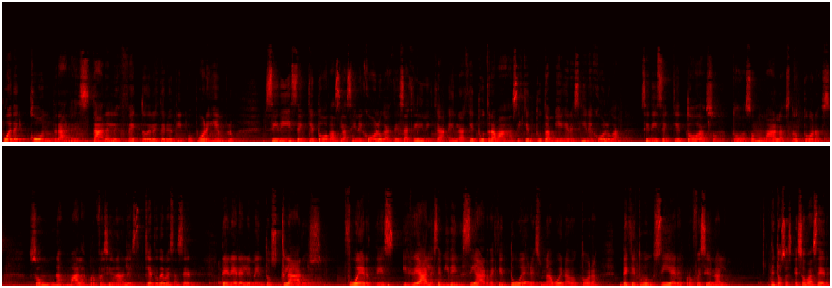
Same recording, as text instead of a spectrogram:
puede contrarrestar el efecto del estereotipo. Por ejemplo, si dicen que todas las ginecólogas de esa clínica en la que tú trabajas y que tú también eres ginecóloga, si dicen que todas son, todas son malas doctoras, son unas malas profesionales, ¿qué tú debes hacer? Tener elementos claros, fuertes y reales, evidenciar de que tú eres una buena doctora, de que tú sí eres profesional. Entonces eso va a hacer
